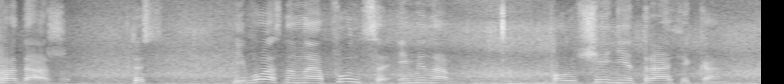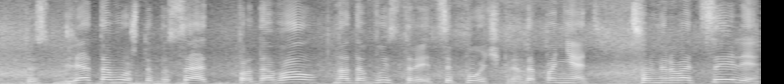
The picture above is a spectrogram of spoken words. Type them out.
продажи. То есть его основная функция именно получение трафика. То есть для того, чтобы сайт продавал, надо выстроить цепочки, надо понять, сформировать цели,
